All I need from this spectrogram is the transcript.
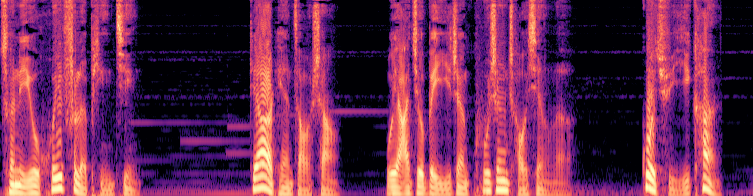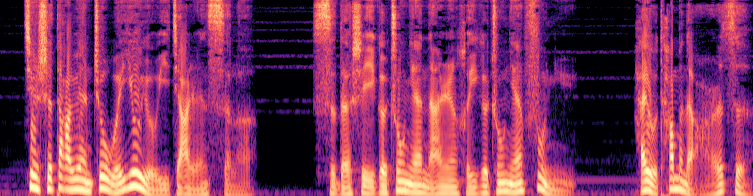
村里又恢复了平静。第二天早上，乌鸦就被一阵哭声吵醒了。过去一看，竟是大院周围又有一家人死了，死的是一个中年男人和一个中年妇女，还有他们的儿子。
